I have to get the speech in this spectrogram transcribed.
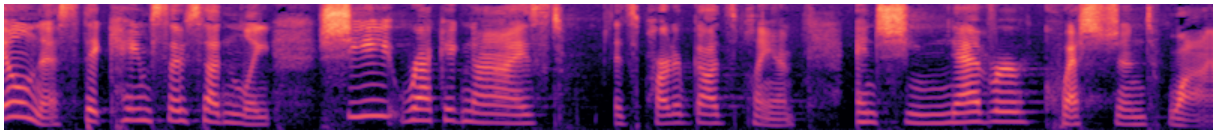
illness that came so suddenly, she recognized it's part of God's plan. And she never questioned why.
